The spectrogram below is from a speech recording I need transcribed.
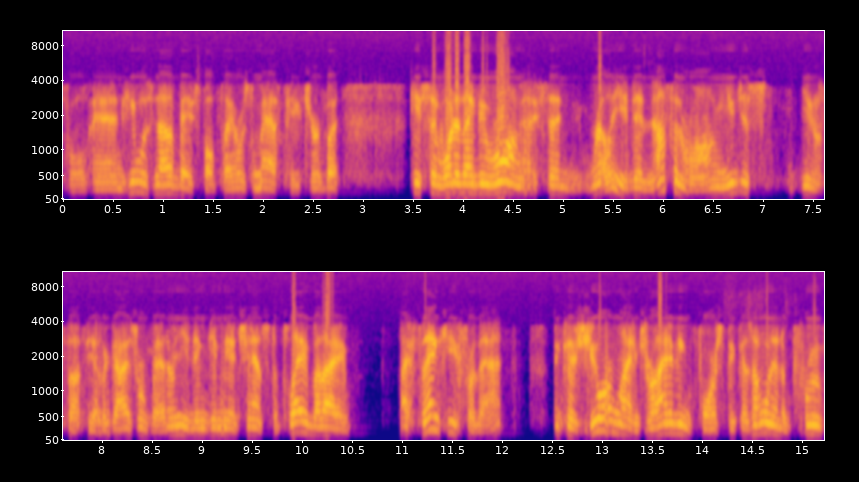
school, and he was not a baseball player; he was a math teacher. But he said, "What did I do wrong?" I said, "Really, you did nothing wrong. You just, you know, thought the other guys were better, and you didn't give me a chance to play. But I, I thank you for that." Because you are my driving force, because I wanted to prove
